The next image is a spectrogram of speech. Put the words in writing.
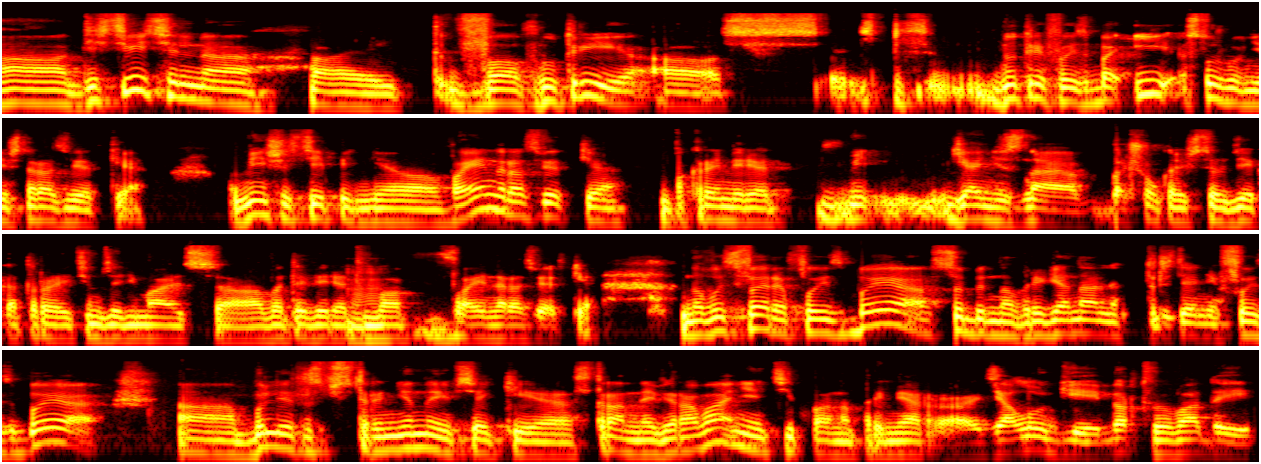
А, действительно, а, внутри, а, внутри ФСБ и службы внешней разведки в меньшей степени военной разведки, по крайней мере, я не знаю большого количества людей, которые этим занимаются, в это верят mm-hmm. в военной разведке. Но в сфере ФСБ, особенно в региональных подразделениях ФСБ, были распространены всякие странные верования, типа, например, идеологии мертвой воды,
